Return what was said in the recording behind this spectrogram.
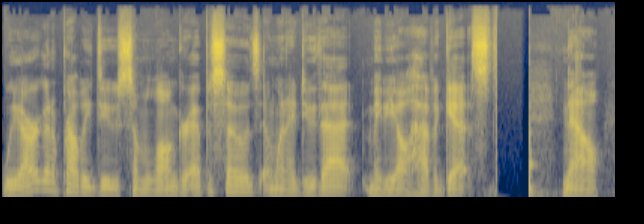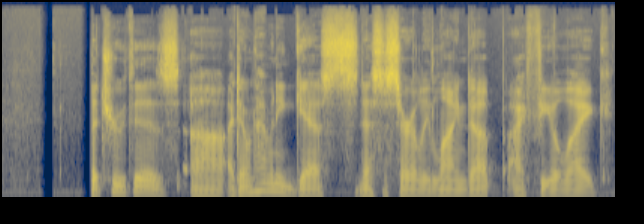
we are going to probably do some longer episodes. And when I do that, maybe I'll have a guest. Now, the truth is, uh, I don't have any guests necessarily lined up. I feel like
